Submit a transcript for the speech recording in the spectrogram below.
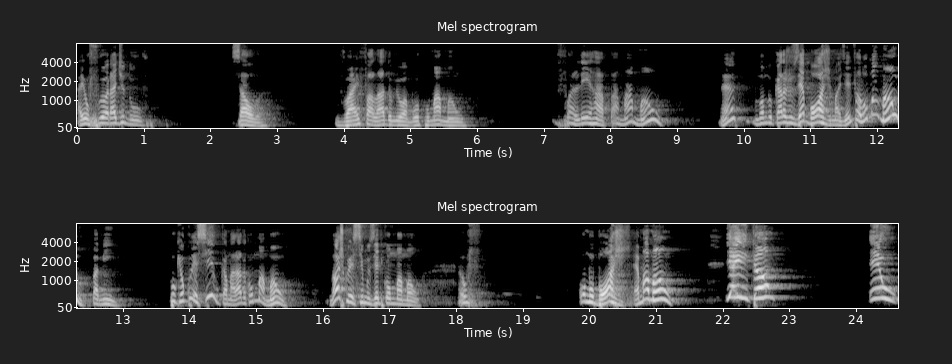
Aí eu fui orar de novo. Saulo, vai falar do meu amor o mamão. Falei, rapaz, mamão? Né? O nome do cara é José Borges, mas ele falou mamão para mim. Porque eu conheci o camarada como mamão. Nós conhecíamos ele como mamão. Eu, como Borges, é mamão. E aí então, Eu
